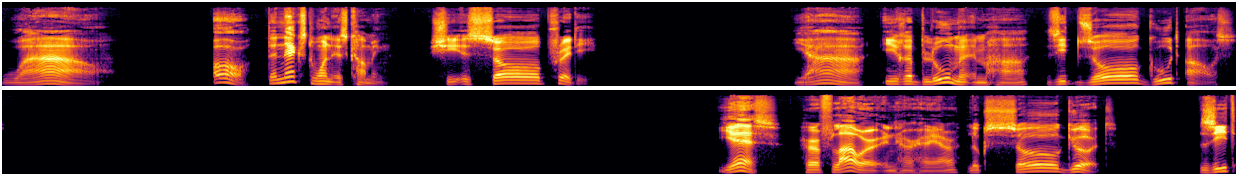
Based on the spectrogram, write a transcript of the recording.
Wow. Oh, the next one is coming. She is so pretty. Ja, ihre Blume im Haar sieht so gut aus. Yes, her flower in her hair looks so good. Sieht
